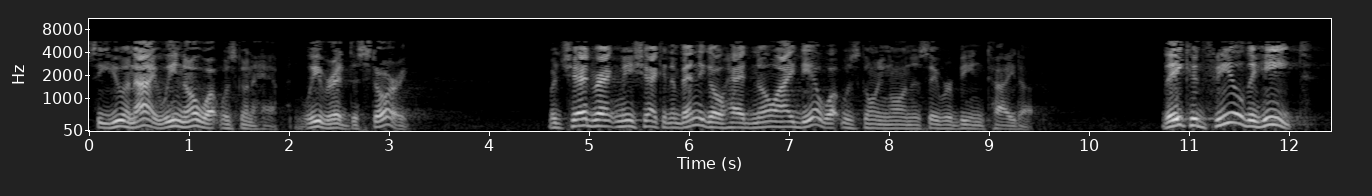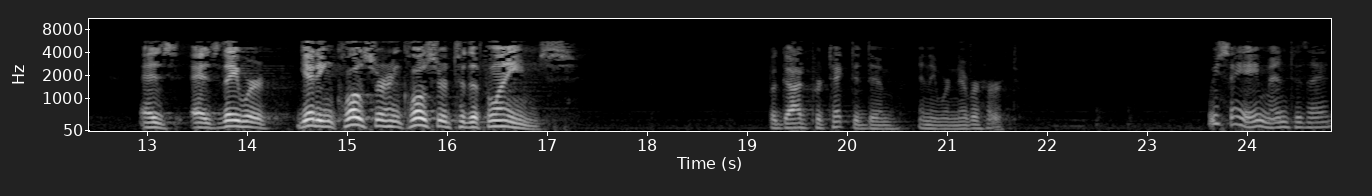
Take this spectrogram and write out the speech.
See, you and I, we know what was going to happen. We read the story. But Shadrach, Meshach, and Abednego had no idea what was going on as they were being tied up. They could feel the heat as, as they were getting closer and closer to the flames. But God protected them and they were never hurt. We say amen to that.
